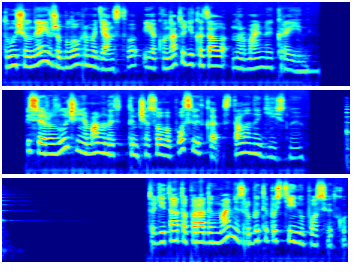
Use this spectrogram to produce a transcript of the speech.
тому що у неї вже було громадянство, і, як вона тоді казала, нормальної країни. Після розлучення мамина тимчасова посвідка стала недійсною. Тоді тато порадив мамі зробити постійну посвідку,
